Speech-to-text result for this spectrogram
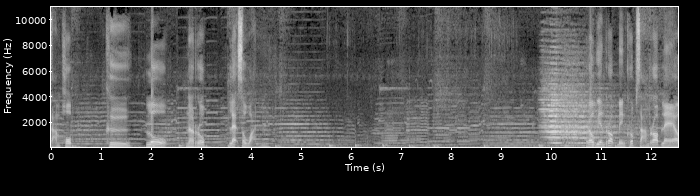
สามภพ คือ โลก นรก และสวรรค์เราเวียนรอบเมนครบสามรอบแล้ว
